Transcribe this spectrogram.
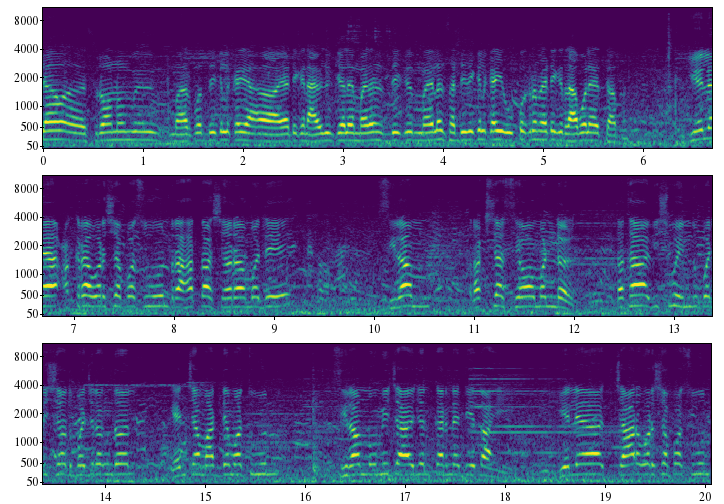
त्या श्रीरामनवमी मार्फत देखील काही या ठिकाणी आयोजन केलं आहे महिला देखील महिलांसाठी देखील काही उपक्रम या ठिकाणी राबवले आहेत का? आपण गेल्या अकरा वर्षापासून राहता शहरामध्ये श्रीराम रक्षा सेवा मंडळ तथा विश्व हिंदू परिषद बजरंग दल यांच्या माध्यमातून श्रीरामनवमीचे आयोजन करण्यात येत आहे. गेल्या चार वर्षापासून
